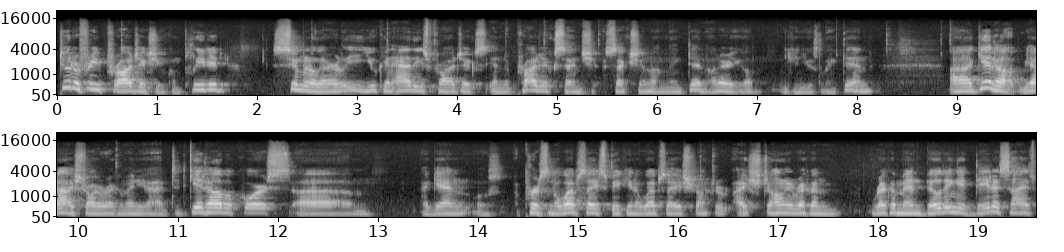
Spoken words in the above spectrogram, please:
two to three projects you've completed. Similarly, you can add these projects in the project section on LinkedIn. Oh, there you go. You can use LinkedIn. Uh, GitHub. Yeah, I strongly recommend you add to GitHub, of course. Um, again, a personal website. Speaking of websites, I strongly recommend recommend building a data science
